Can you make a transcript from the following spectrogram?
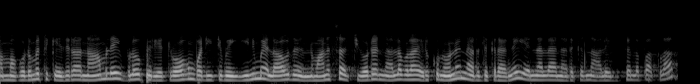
நம்ம குடும்பத்துக்கு எதிராக நாமளே இவ்வளோ பெரிய துரோகம் பண்ணிட்டுமே இனிமேலாவது மனசாட்சியோட நல்லவளாக இருக்கணும்னு நடந்துக்கிறாங்க. என்னெல்லாம் நடக்குதுன்னு நாளை சொல்ல பார்க்கலாம்.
